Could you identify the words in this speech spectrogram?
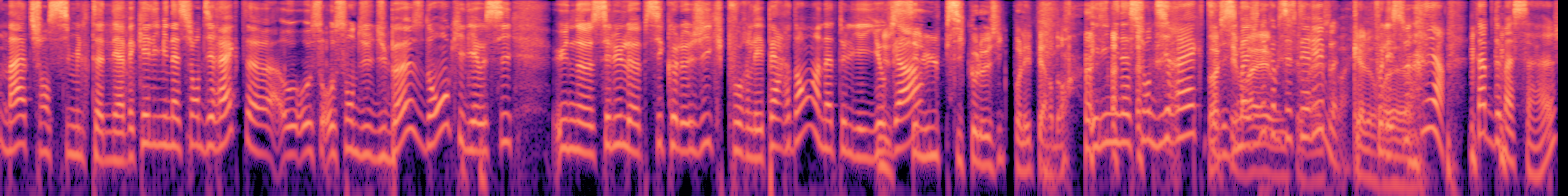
matchs en simultané, avec élimination directe euh, au, son du, du buzz. Donc, il y a aussi une cellule psychologique pour les perdants, un atelier yoga, Une cellule psychologique pour les perdants. élimination directe. Ouais, Vous imaginez vrai, comme oui, c'est terrible il faut les soutenir. Table de massage.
